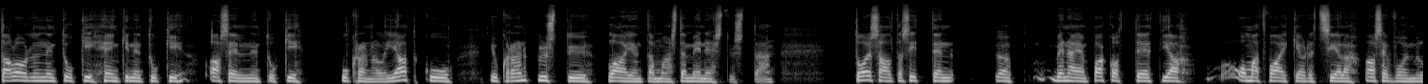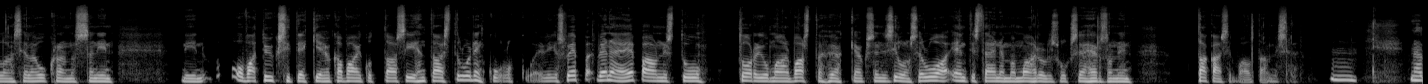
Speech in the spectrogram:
taloudellinen tuki, henkinen tuki, aseellinen tuki Ukrainalle jatkuu, niin Ukraina pystyy laajentamaan sitä menestystään. Toisaalta sitten Venäjän pakotteet ja omat vaikeudet siellä asevoimillaan siellä Ukrainassa, niin, niin ovat yksi tekijä, joka vaikuttaa siihen taisteluiden kulkuun. Eli jos Venäjä epäonnistuu torjumaan vastahyökkäyksen, niin silloin se luo entistä enemmän mahdollisuuksia Hersonin takaisinvaltaamiselle. Mm. No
